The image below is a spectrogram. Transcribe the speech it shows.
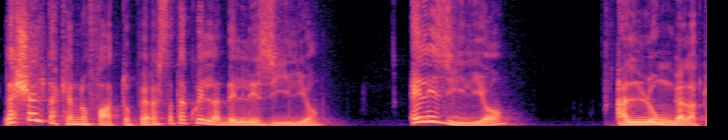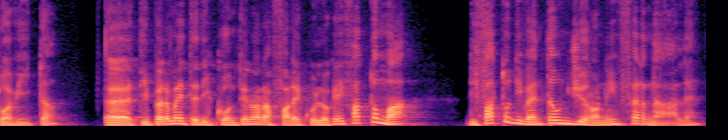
La scelta che hanno fatto però è stata quella dell'esilio, e l'esilio allunga la tua vita, eh, ti permette di continuare a fare quello che hai fatto, ma di fatto diventa un girone infernale.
